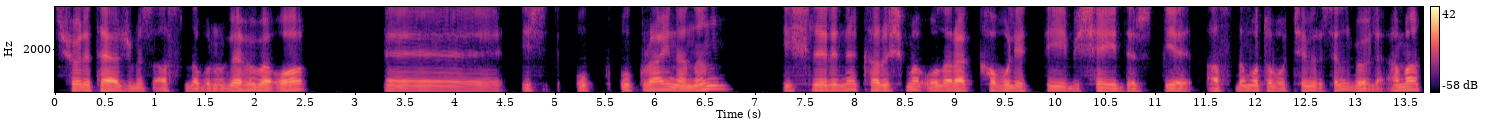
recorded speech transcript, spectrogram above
şöyle tercümesi aslında bunun. Ve huve o eee, iş, Uk- Ukrayna'nın işlerine karışma olarak kabul ettiği bir şeydir diye aslında motobo çevirirseniz böyle. Ama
